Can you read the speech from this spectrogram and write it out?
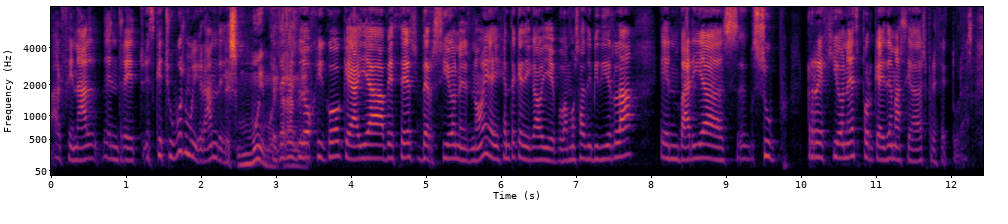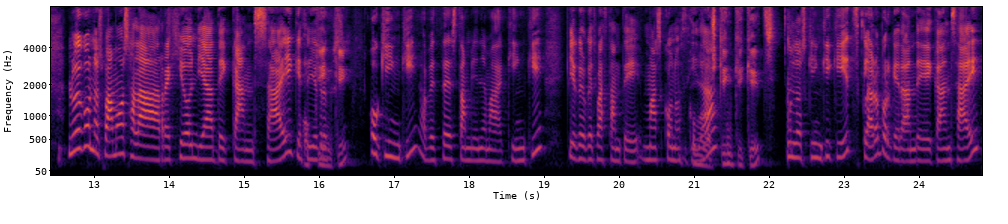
al final, entre... Es que Chubu es muy grande. Es muy, muy Entonces grande. es lógico que haya a veces versiones, ¿no? Y hay gente que diga, oye, pues vamos a dividirla en varias eh, subregiones porque hay demasiadas prefecturas. Luego nos vamos a la región ya de Kansai, que O yo creo que Kinki. O Kinki, a veces también llamada Kinki, que yo creo que es bastante más conocida. Como los Kinky Kids. Los Kinky Kids, claro, porque eran de Kansai.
